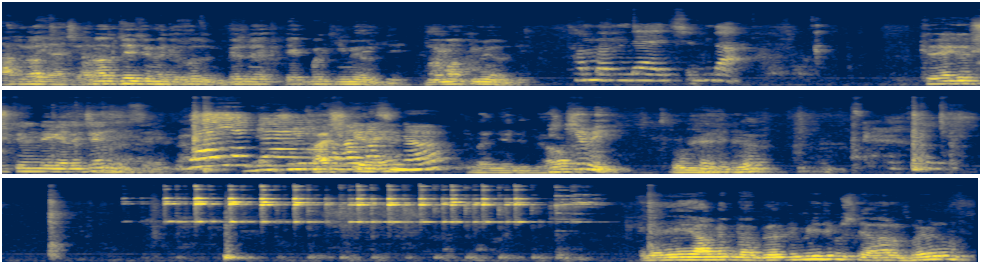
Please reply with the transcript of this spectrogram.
Atlayacağım. Aral teyzeme diyor kızım biz de ekmek yemiyoruz diye. Mamak yemiyoruz diye. Tamam dayı şimdi. Köye göçtüğünde gelecek misin? Şunu Kaç kere? Ben yedim ya. İki mi? Yardım ben böldüm yedim işte yarım buyurun.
